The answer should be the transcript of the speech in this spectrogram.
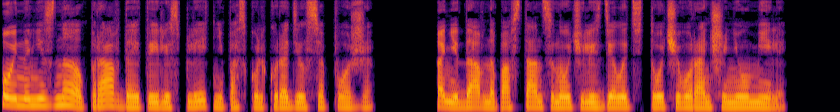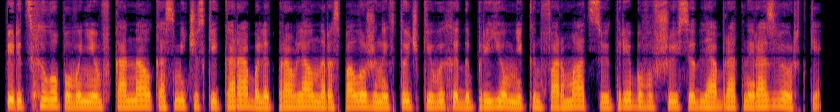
Ойна не знал, правда это или сплетни, поскольку родился позже. А недавно повстанцы научились делать то, чего раньше не умели Перед схлопыванием в канал космический корабль отправлял на расположенный в точке выхода приемник информацию, требовавшуюся для обратной развертки.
